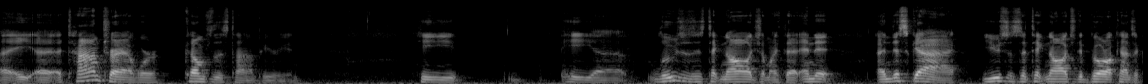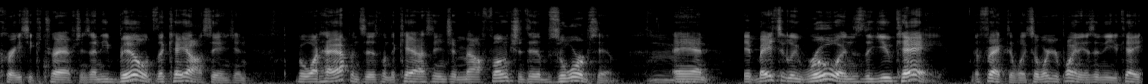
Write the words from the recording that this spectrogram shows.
a, a, a time traveler comes to this time period. He he uh, loses his technology, something like that, and it and this guy uses the technology to build all kinds of crazy contraptions, and he builds the Chaos Engine. But what happens is when the Chaos Engine malfunctions, it absorbs him, and it basically ruins the UK effectively. So where you're playing is in the UK,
